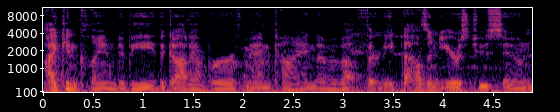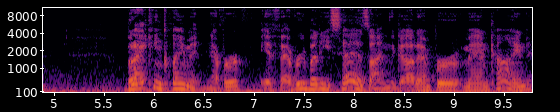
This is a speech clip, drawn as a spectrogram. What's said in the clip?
I can claim to be the God Emperor of mankind. I'm about 30,000 years too soon. But I can claim it. Never, if everybody says I'm the God Emperor of mankind,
